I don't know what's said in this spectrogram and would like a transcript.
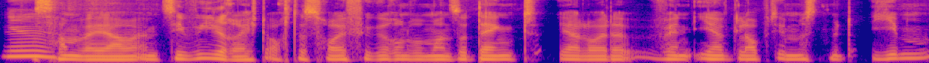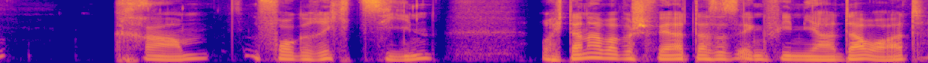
Ja. Das haben wir ja im Zivilrecht auch des häufigeren, wo man so denkt, ja Leute, wenn ihr glaubt, ihr müsst mit jedem Kram vor Gericht ziehen, euch dann aber beschwert, dass es irgendwie ein Jahr dauert,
